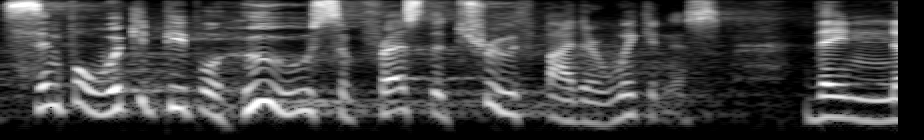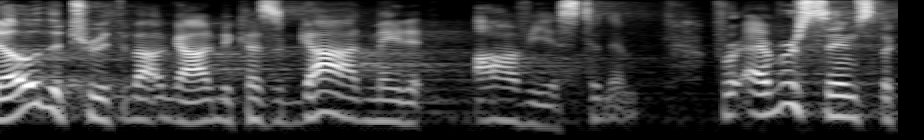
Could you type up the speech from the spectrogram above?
sinful, wicked people who suppress the truth by their wickedness. They know the truth about God because God made it obvious to them. For ever since the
